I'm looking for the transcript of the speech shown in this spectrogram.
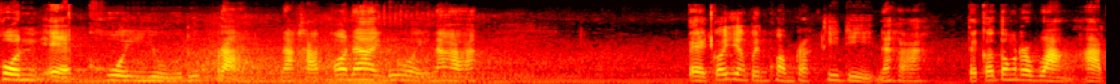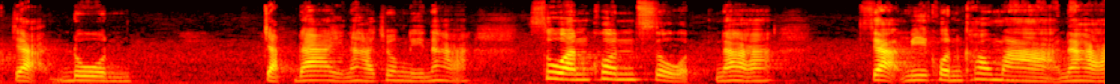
คนแอบคุยอยู่หรือเปล่านะคะ ก็ได้ด้วยนะคะ แต่ก็ยังเป็นความรักที่ดีนะคะ แต่ก็ต้องระวังอาจจะโดนจับได้นะคะ ช่วงนี้นะคะ ส่วนคนโสดนะคะ จะมีคนเข้ามานะคะ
